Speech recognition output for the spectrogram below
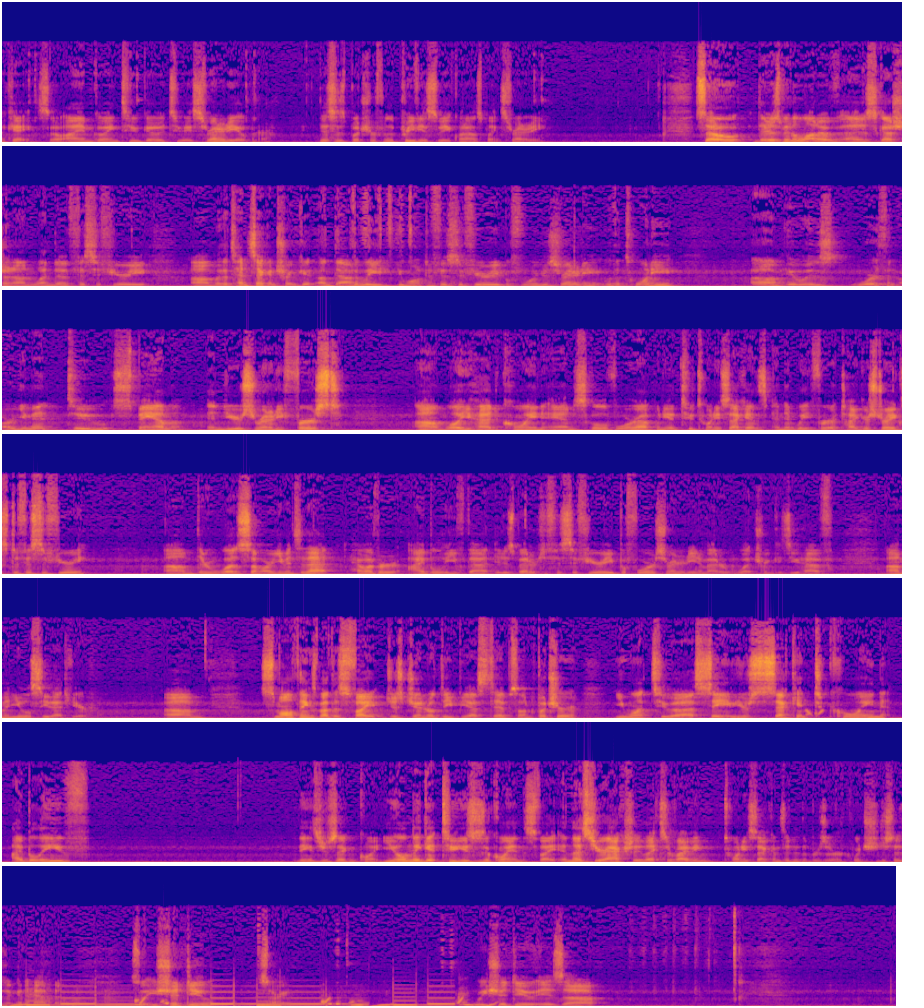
Okay, so I am going to go to a Serenity opener. This is Butcher from the previous week when I was playing Serenity. So there's been a lot of uh, discussion on when to Fist of Fury. Um, with a 10 second trinket, undoubtedly you want to Fist of Fury before your Serenity. With a 20, um, it was worth an argument to spam and do your Serenity first um, while you had Coin and Skull of War up when you had 220 seconds, and then wait for a Tiger Strikes to Fist of Fury. Um, there was some argument to that. However, I believe that it is better to Fist of Fury before Serenity, no matter what trinkets you have, um, and you will see that here. Um, small things about this fight, just general DPS tips on Butcher. You want to uh, save your second coin, I believe. I think it's your second coin. You only get two uses of coin in this fight, unless you're actually like surviving 20 seconds into the berserk, which just isn't going to happen. So what you should do, sorry, what you should do is uh,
